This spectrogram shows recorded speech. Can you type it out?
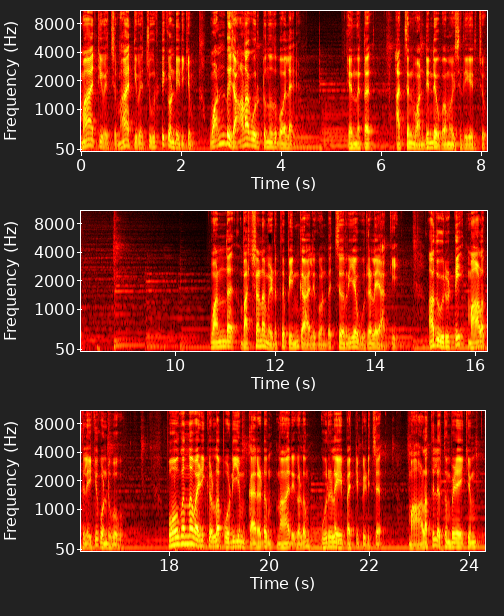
മാറ്റി വെച്ച് മാറ്റി വെച്ച് ഉരുട്ടിക്കൊണ്ടിരിക്കും. വണ്ട് ചാണകം ഉരുട്ടുന്നത് പോലെ. എന്നിട്ട് അച്ഛൻ വണ്ടിന്റെ ഉപമ വിശദീകരിച്ചു. വണ്ട് ഭക്ഷണമെടുത്ത് പിൻകാലുകൊണ്ട് ചെറിയ ഉരുളയാക്കി. അത് ഉരുട്ടി മാളത്തിലേക്ക് കൊണ്ടുപോകും. പോകുന്ന വഴിക്കുള്ള പൊടിയും കരടും നാരുകളും ഉരുളയെ പറ്റി പിടിച്ച് മാളത്തിലെത്തുമ്പോഴേക്കും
